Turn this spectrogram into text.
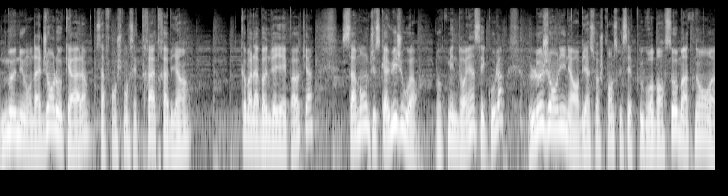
menu? On a déjà en local. Ça, franchement, c'est très très bien. Comme à la bonne vieille époque. Ça monte jusqu'à 8 joueurs. Donc, mine de rien, c'est cool. Le jeu en ligne, alors bien sûr, je pense que c'est le plus gros morceau. Maintenant, euh,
